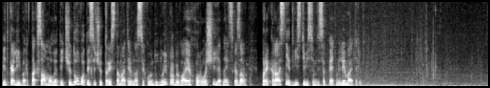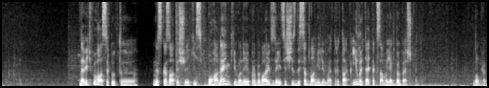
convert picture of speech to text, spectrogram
Під калібр так само летить чудово, 1300 метрів на секунду, ну і пробиває хороші, я б навіть сказав, прекрасні 285 мм. Навіть фугаси тут е, не сказати, що якісь поганенькі, вони пробивають, здається, 62 мм. Так, і летять так само, як ББшки. Добре.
